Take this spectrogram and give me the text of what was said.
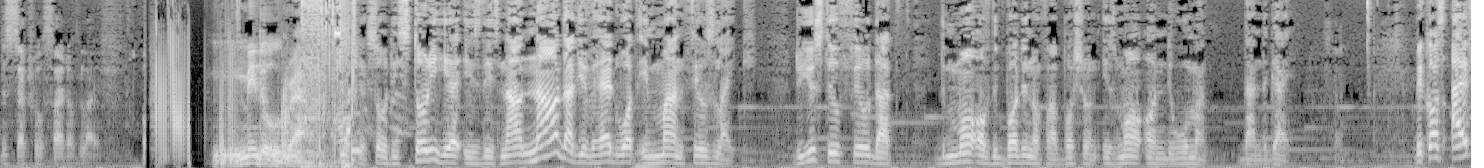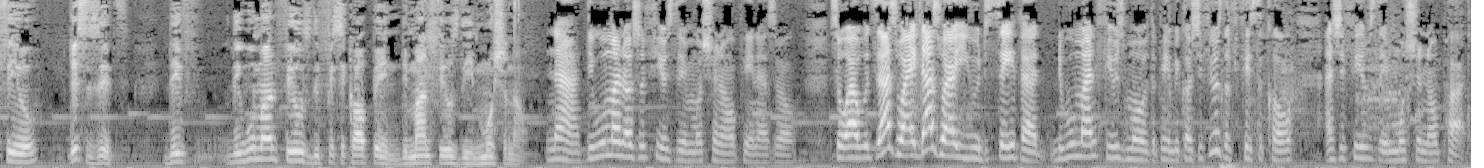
the sexual side of life. Middle ground. Okay, so the story here is this. Now, now that you've heard what a man feels like, do you still feel that the more of the burden of abortion is more on the woman than the guy? Because I feel this is it. The the woman feels the physical pain, the man feels the emotional. Nah, the woman also feels the emotional pain as well. So I would that's why that's why you would say that the woman feels more of the pain because she feels the physical and she feels the emotional part.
